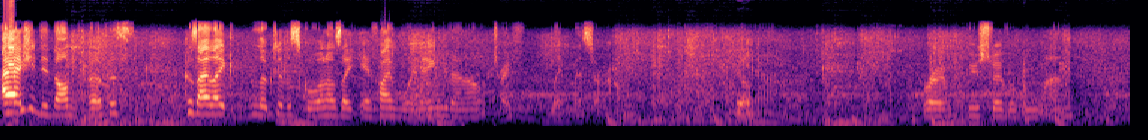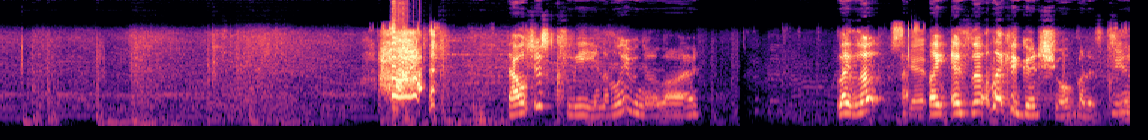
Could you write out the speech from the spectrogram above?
I actually did that on purpose. Because I, like, looked at the score and I was like, if I'm winning, then I'll try, like, mess around. Yeah. Yeah. Bro, boost over blue, man. That was just clean. I'm not even gonna lie. Like look, Skip. like it's looked like a good shot, but it's clean.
